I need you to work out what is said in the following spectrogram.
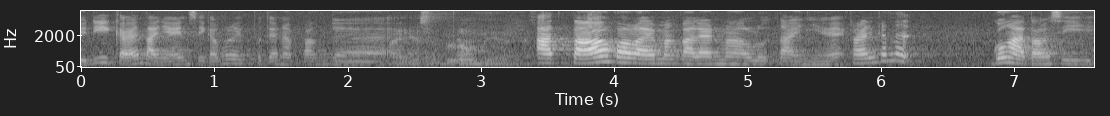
Jadi kalian tanyain sih kamu lagi keputihan apa enggak? Tanya gitu. sebelum ya. Atau kalau emang kalian malu tanya kalian kan gue nggak tahu sih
